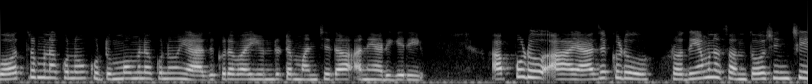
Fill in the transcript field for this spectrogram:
గోత్రమునకును కుటుంబమునకును యాజకుడవై ఉండుట మంచిదా అని అడిగిరి. అప్పుడు ఆ యాజకుడు హృదయమును సంతోషించి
